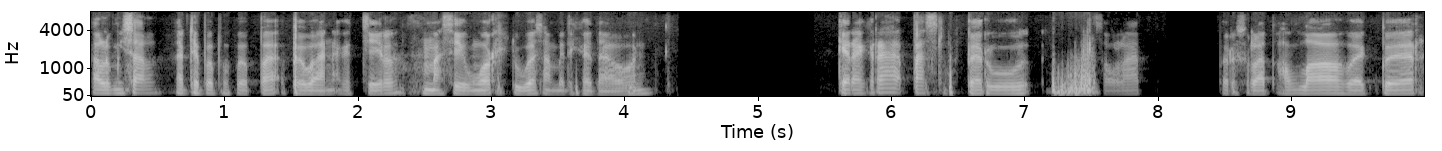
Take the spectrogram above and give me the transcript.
kalau misal ada bapak-bapak bawa anak kecil masih umur 2 sampai 3 tahun kira-kira pas baru sholat baru sholat Allahu Akbar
